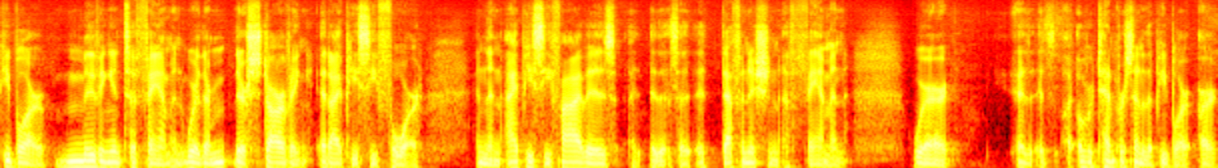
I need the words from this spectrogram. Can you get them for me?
People are moving into famine where they're they're starving at IPC four, and then IPC five is it's a, a definition of famine, where it's over ten percent of the people are, are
